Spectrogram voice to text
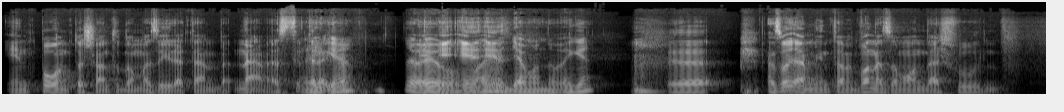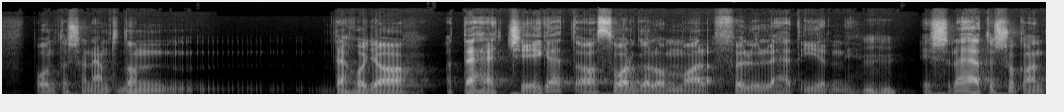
Én pontosan tudom az életemben. Nem, ezt tényleg... Igen? Jó, jó, én, én, én, én mondom, igen. Ez olyan, mint van ez a mondás, fú, pontosan nem tudom, de hogy a, a tehetséget a szorgalommal fölül lehet írni. Uh-huh. És lehet, hogy sokan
